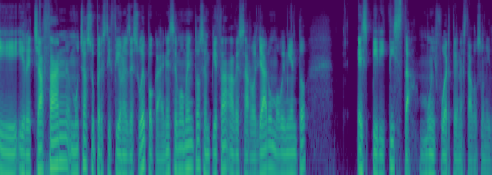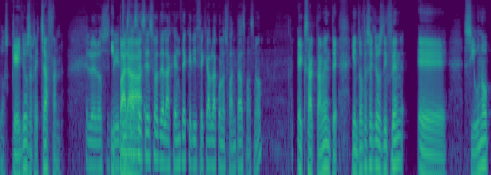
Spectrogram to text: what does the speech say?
y, rechazan muchas supersticiones de su época. En ese momento se empieza a desarrollar un movimiento espiritista muy fuerte en Estados Unidos, que ellos rechazan. Lo de los espiritistas es eso de la gente que dice que habla con los fantasmas, ¿no? Exactamente. Y entonces ellos dicen, eh, si uno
